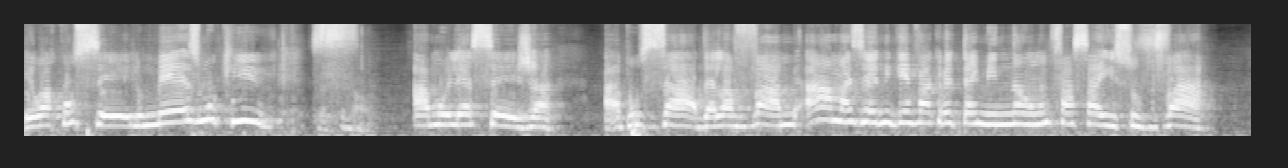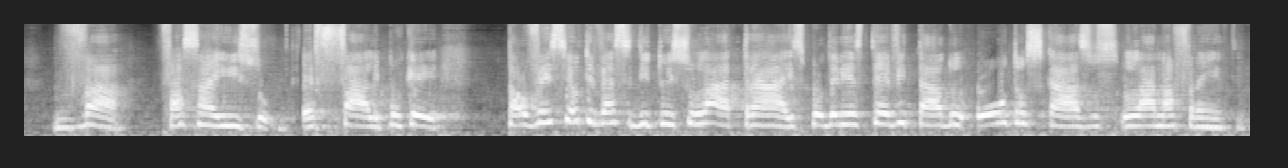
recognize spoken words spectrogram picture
eu aconselho, mesmo que a mulher seja abusada, ela vá. Ah, mas aí ninguém vai acreditar em mim. Não, não faça isso. Vá. Vá. Faça isso. É, fale, porque talvez se eu tivesse dito isso lá atrás, poderia ter evitado outros casos lá na frente.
